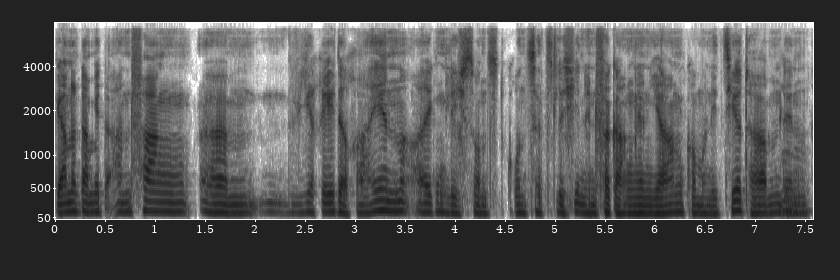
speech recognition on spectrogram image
gerne damit anfangen, ähm, wie Reedereien eigentlich sonst grundsätzlich in den vergangenen Jahren kommuniziert haben, mhm. denn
